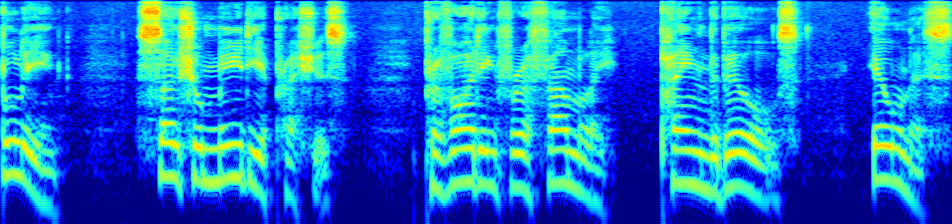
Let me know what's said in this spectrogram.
bullying, social media pressures, providing for a family, paying the bills, illness,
